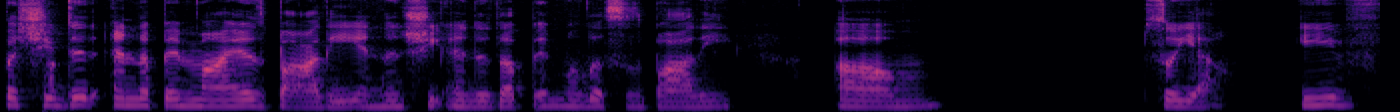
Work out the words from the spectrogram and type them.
but she did end up in Maya's body, and then she ended up in Melissa's body. Um, so yeah, Eve.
